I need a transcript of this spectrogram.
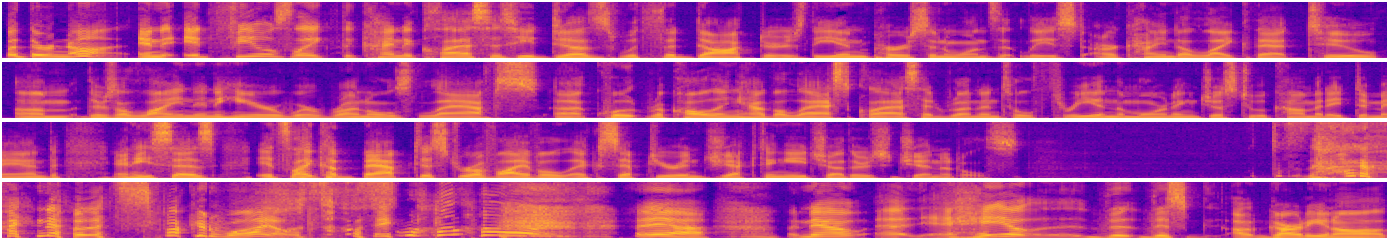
but they're not And it feels like the kind of classes he does with the doctors, the in-person ones at least, are kind of like that too. Um, there's a line in here where Runels laughs, uh, quote, recalling how the last class had run until three in the morning just to accommodate demand, and he says it's like a Baptist revival except you're injecting each other's genitals. I know that's fucking wild. Like- yeah. Now, uh, Hale, the, this uh, Guardian uh,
